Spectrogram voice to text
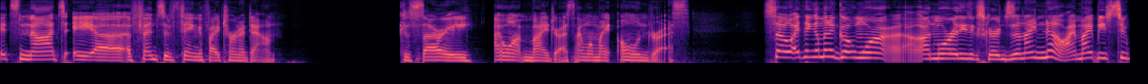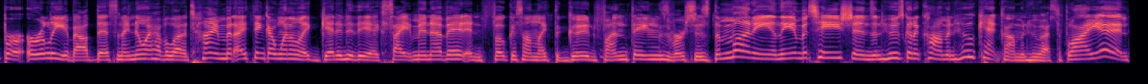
it's not a uh, offensive thing if I turn it down. Cuz sorry, I want my dress. I want my own dress. So I think I'm going to go more uh, on more of these excursions. And I know I might be super early about this, and I know I have a lot of time, but I think I want to like get into the excitement of it and focus on like the good, fun things versus the money and the invitations and who's going to come and who can't come and who has to fly in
